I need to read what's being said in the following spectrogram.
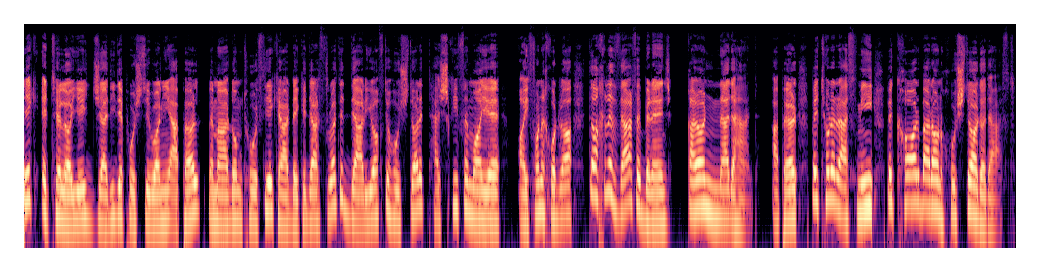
یک اطلاعیه جدید پشتیبانی اپل به مردم توصیه کرده که در صورت دریافت هشدار تشخیص مایع آیفون خود را داخل ظرف برنج قرار ندهند. اپل به طور رسمی به کاربران هشدار داده است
